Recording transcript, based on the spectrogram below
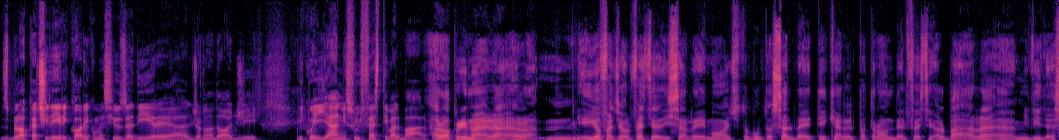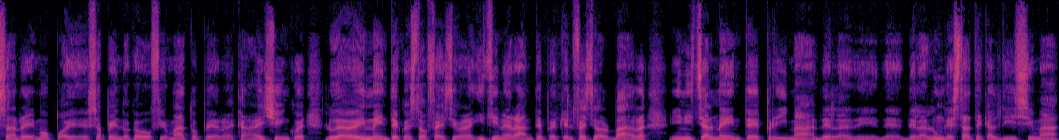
sbloccaci dei ricordi, come si usa dire al giorno d'oggi, di quegli anni sul Festival Bar? Allora, prima era, allora, mm, io facevo il Festival di Sanremo, a un certo punto Salvetti, che era il patron del Festival Bar, eh, mi vide a Sanremo, poi eh, sapendo che avevo firmato per Canale 5, lui aveva in mente questo festival itinerante, perché il Festival Bar inizialmente, prima del, di, de, della lunga estate caldissima,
